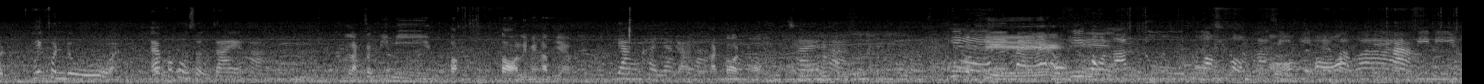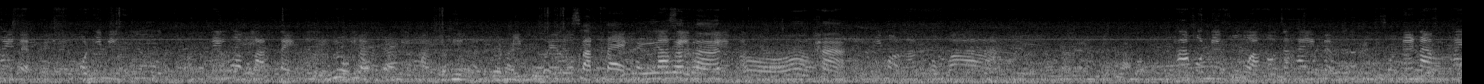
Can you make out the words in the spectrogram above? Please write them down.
ชน์ให้คนดูแอปก็คงสนใจค่ะ หลังจากนี้มีต่อต่อเลยไหมครับพี่แอฟ ยังค่ะยังยังค่ะพักก่อนเนาะ ใช่ค่ะพี่โอเคแอฟที่หมอรักดูดวงของราศีที่แอฟแบบว่าค่ะปีนี้ให้แบบคนที่มีคู่ให้ร่วมรักแต่งร่วมรักแต่งมีคู่ให้ร่วมรักแต่งให้รารัศีกของรักแอฟอ๋อค่ะ ที่หมอรักบอกว่า ถ้าคนมีคู่อะเขาจะให้แบบแนะนำให้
